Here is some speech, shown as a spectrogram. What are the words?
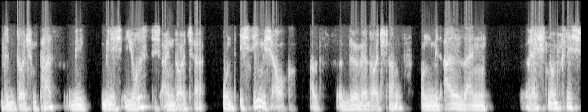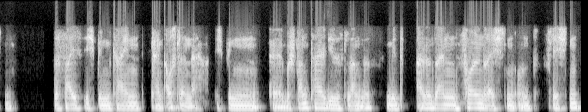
den deutschen Pass, bin, bin ich juristisch ein Deutscher und ich sehe mich auch als Bürger Deutschlands und mit allen seinen Rechten und Pflichten. Das heißt, ich bin kein, kein Ausländer. Ich bin äh, Bestandteil dieses Landes mit allen seinen vollen Rechten und Pflichten.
